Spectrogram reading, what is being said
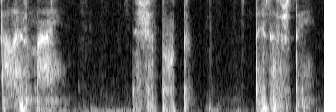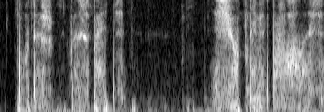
Але знай, що тут ти завжди будеш в безпеці. Що б не відбувалося,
